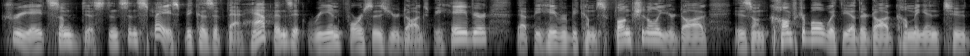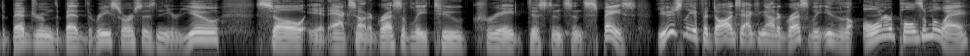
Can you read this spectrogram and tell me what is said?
creates some distance and space? Because if that happens, it reinforces your dog's behavior. That behavior becomes functional. Your dog is uncomfortable with the other dog coming into the bedroom, the bed, the resources near you. So it acts out aggressively to create distance and space. Usually, if a dog's acting out aggressively, either the owner pulls him away.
